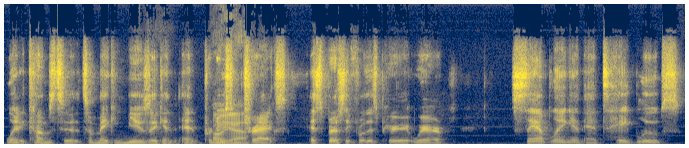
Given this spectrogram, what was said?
when it comes to to making music and and oh, producing yeah. tracks, especially for this period where sampling and, and tape loops,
